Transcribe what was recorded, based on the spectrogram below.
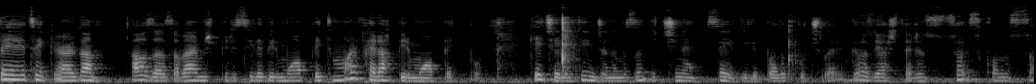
Ve tekrardan az ağza vermiş birisiyle bir muhabbetim var. Ferah bir muhabbet bu. Geçelim fincanımızın içine sevgili balık burçları. Gözyaşların söz konusu.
